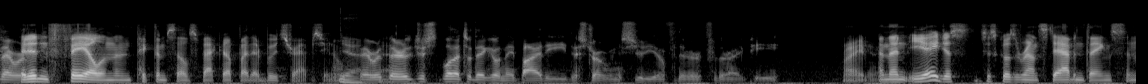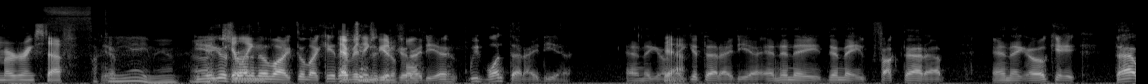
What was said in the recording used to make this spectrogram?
they were they didn't fail and then pick themselves back up by their bootstraps. You know. Yeah. they were they're just well that's what they go and they buy the the struggling studio for their for their IP. Right. Yeah. And then EA just just goes around stabbing things and murdering stuff. Fucking Yep. EA, man. EA Oh, goes around and they're like they're like hey that everything seems like a good idea. We want that idea, and they go Yeah. and they get that idea and then they then they fuck that up, and they go okay that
